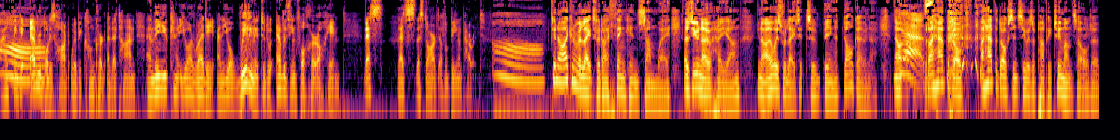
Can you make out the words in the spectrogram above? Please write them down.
I think everybody's heart will be conquered at that time, and then you can you are ready and you are willing to do everything for her or him. That's that's the start of being a parent. Oh. You know, I can relate to it, I think, in some way. As you know, He Yang, you know, I always relate it to being a dog owner. Now, yes. but I had the dog, I had the dog since he was a puppy, two months old, uh,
